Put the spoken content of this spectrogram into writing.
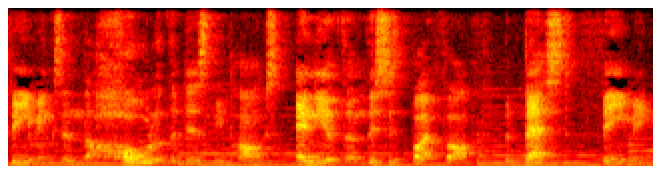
themings in the whole of the Disney parks. Any of them. This is by far the best theming.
